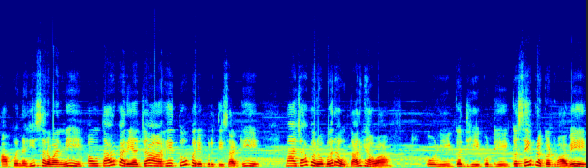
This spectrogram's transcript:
आपणही सर्वांनी अवतार कार्याच्या हेतू परिपूर्तीसाठी माझ्याबरोबर अवतार घ्यावा. कोणी कधी कुठे कसे प्रकट व्हावे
